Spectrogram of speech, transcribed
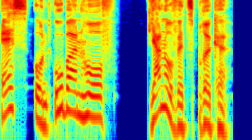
S- und U-Bahnhof Jannowitzbrücke.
